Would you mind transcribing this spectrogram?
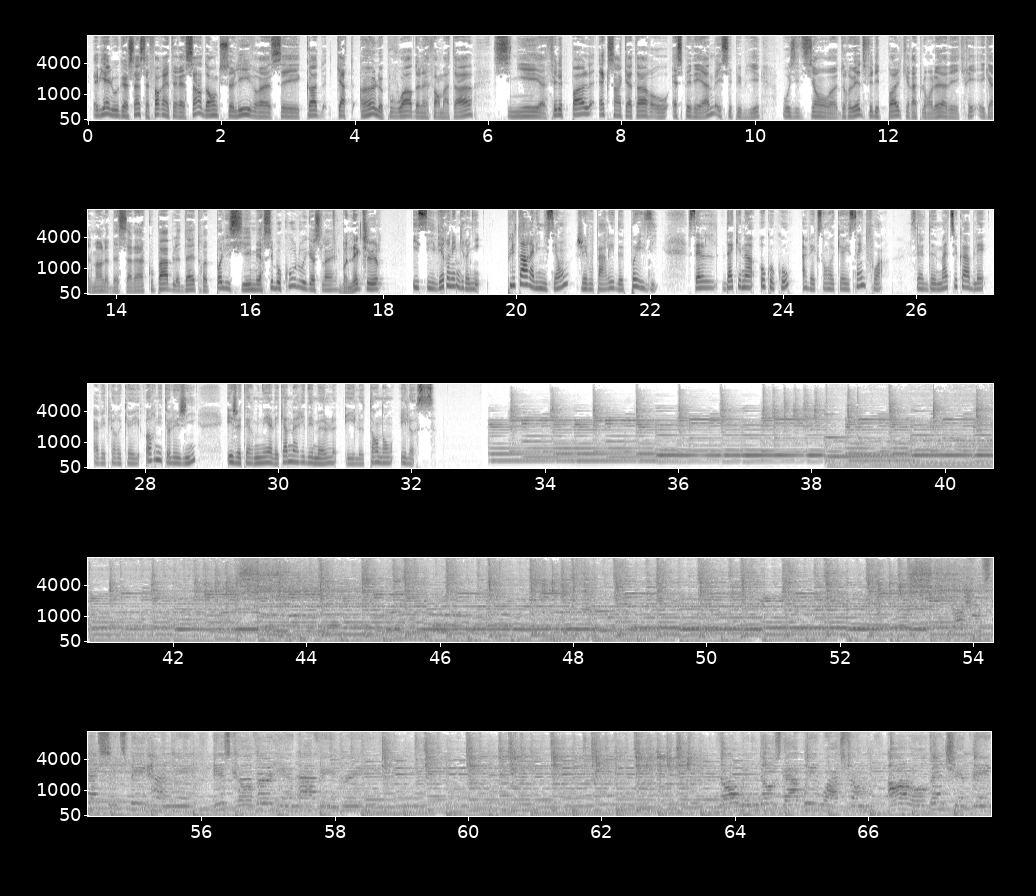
Eh bien, Louis Gosselin, c'est fort intéressant. Donc, ce livre, c'est Code 4.1, Le pouvoir de l'informateur, signé Philippe Paul, ex-enquêteur au SPVM, et c'est publié aux éditions euh, Druide. Philippe Paul, qui, rappelons-le, avait écrit également le best-seller Coupable d'être policier. Merci beaucoup, Louis Gosselin. Bonne lecture. Ici Véronique Grenier. Plus tard à l'émission, je vais vous parler de poésie, celle d'Akena Okoko avec son recueil Sainte-Foi, celle de Mathieu Cablet avec le recueil Ornithologie, et je vais terminer avec Anne-Marie Desmeules et Le tendon et l'os. watch from our old and chippy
